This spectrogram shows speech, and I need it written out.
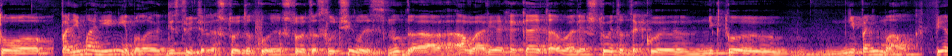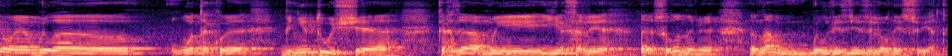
то понимания не было, действительно, что это такое, что это случилось. Ну да, авария, какая-то авария. Что это такое, никто не понимал. Первое было вот такое гнетущее, когда мы ехали эшелонами, нам был везде зеленый свет.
